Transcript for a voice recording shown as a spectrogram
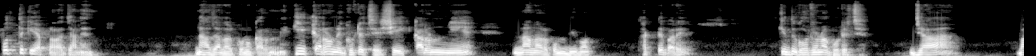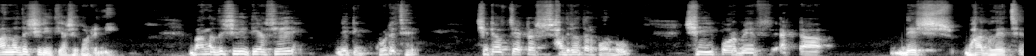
প্রত্যেকেই আপনারা জানেন। না জানার কোনো কারণ নেই। কী কারণে ঘটেছে সেই কারণ নিয়ে নানা রকম দ্বিমত থাকতে পারে। কিন্তু ঘটনা ঘটেছে যা বাংলাদেশের ইতিহাসে ঘটেনি। বাংলাদেশের ইতিহাসে যেটি ঘটেছে সেটা হচ্ছে একটা স্বাধীনতার পর্ব। সেই পর্বের একটা দেশ ভাগ হয়েছে।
